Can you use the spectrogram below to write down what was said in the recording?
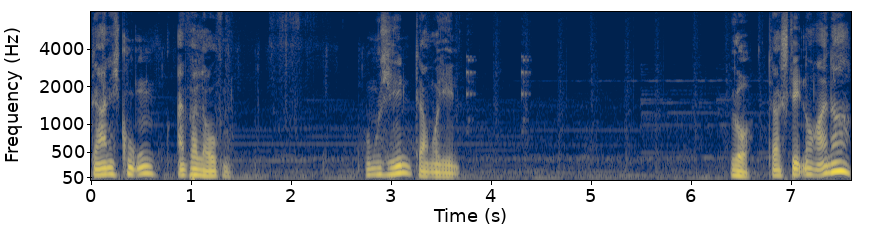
Gar nicht gucken, einfach laufen. Wo muss ich hin? Da muss ich hin. Ja, da steht noch einer.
